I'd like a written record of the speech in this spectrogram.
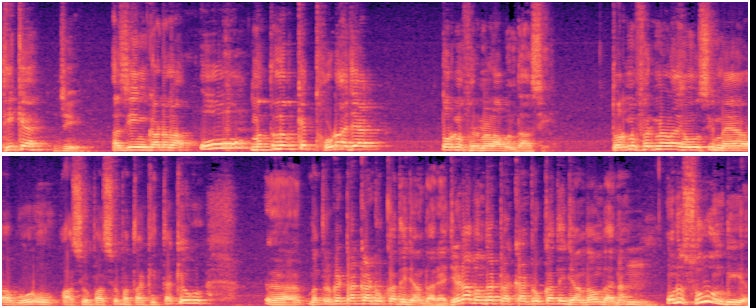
ਠੀਕ ਹੈ? ਜੀ। ਅਜ਼ੀਮਗੜ੍ਹ ਵਾਲਾ। ਉਹ ਮਤਲਬ ਕਿ ਥੋੜਾ ਜਿਹਾ ਤੁਰਨ ਫਿਰਨ ਵਾਲਾ ਬੰਦਾ ਸੀ। ਤੁਰਨ ਫਿਰਨ ਵਾਲਾ ਇਉਂ ਸੀ ਮੈਂ ਹੋਰੋਂ ਆਸਿਓ ਪਾਸਿਓ ਪਤਾ ਕੀਤਾ ਕਿ ਉਹ ਮਤਲਬ ਕਿ ਟਰੱਕਾਂ ਟਰੁੱਕਾਂ ਤੇ ਜਾਂਦਾ ਰਿਹਾ। ਜਿਹੜਾ ਬੰਦਾ ਟਰੱਕਾਂ ਟਰੁੱਕਾਂ ਤੇ ਜਾਂਦਾ ਹੁੰਦਾ ਨਾ ਉਹਨੂੰ ਸੂਹ ਹੁੰਦੀ ਆ।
